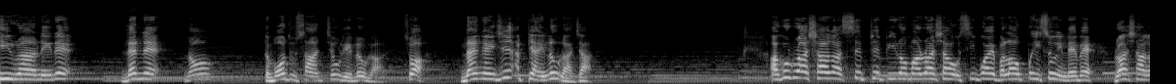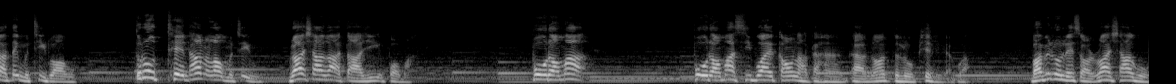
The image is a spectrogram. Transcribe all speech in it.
အီရန်အနေနဲ့လက်နဲ့နော် တဘောသူစာချုပ်တွေလှုပ်လာတယ်ဆိုတော့နိုင်ငံချင်းအပြိုင်လှုပ်လာကြတယ်အခုရုရှားကစစ်ဖြစ်ပြီးတော့မှရုရှားကိုစီးပွားရေးဘယ်လောက်ပိတ်ဆို့ရင်လည်းပဲရုရှားကတိတ်မထိသွားဘူးသူတို့ထင်ထားတယ်လို့မထိဘူးရုရှားကအတာကြီးအပေါ်မှာပိုတော်မှပိုတော်မှစီးပွားရေးကောင်းလာတဲ့ဟန်အဲနော်ဒီလိုဖြစ်နေတာကွာဘာဖြစ်လို့လဲဆိုတော့ရုရှားကို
